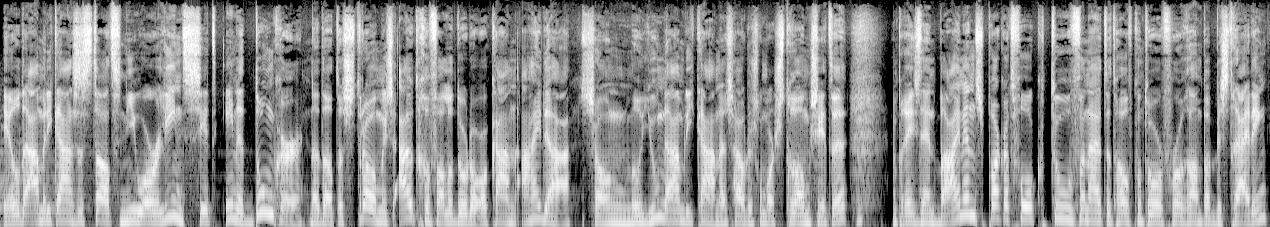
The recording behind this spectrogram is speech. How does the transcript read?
Heel de Amerikaanse stad New Orleans zit in het donker nadat de stroom is uitgevallen door de orkaan Ida. Zo'n miljoen Amerikanen zouden zonder stroom zitten. En president Biden sprak het volk toe vanuit het hoofdkantoor voor rampenbestrijding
